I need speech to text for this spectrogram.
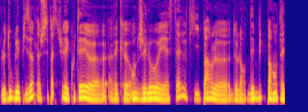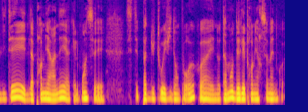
le double épisode. Là, je sais pas si tu l'as écouté euh, avec euh, Angelo et Estelle qui parlent euh, de leur début de parentalité et de la première année, à quel point c'est c'était pas du tout évident pour eux, quoi, et notamment dès les premières semaines, quoi.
